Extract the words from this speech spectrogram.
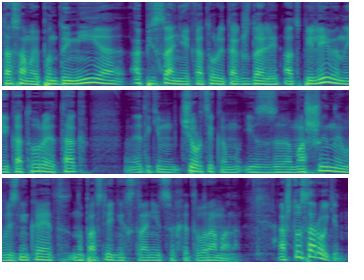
Та самая пандемия, описание которой так ждали от Пелевина и которая так таким чертиком из машины возникает на последних страницах этого романа. А что Сорокин?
